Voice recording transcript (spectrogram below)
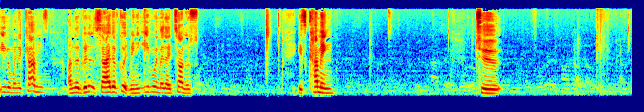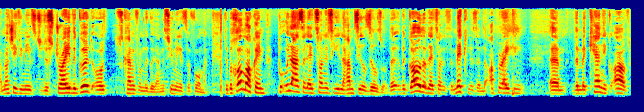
Even when it comes on the good side of good, meaning even when the Leitzanus is coming to I'm not sure if he means to destroy the good or it's coming from the good. I'm assuming it's the former. The the goal of leitzanus, the mechanism, the operating, um, the mechanic of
